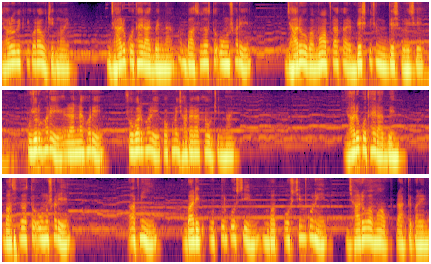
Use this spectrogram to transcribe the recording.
ঝাড়ু বিক্রি করা উচিত নয়। ঝাড়ু কোথায় রাখবেন না? বাস্তুশাস্ত্র অনুসারে ঝাড়ু বা মপ রাখার বেশ কিছু নির্দেশ রয়েছে। পুজোর ঘরে, রান্নাঘরে, শোবার ঘরে কখনো ঝাঁটা রাখা উচিত নয়। ঝাড়ু কোথায় রাখবেন? বাস্তুশাস্ত্র অনুসারে আপনি বাড়ির উত্তর পশ্চিম বা পশ্চিম কোণে ঝাড়ু বা মপ রাখতে পারেন।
